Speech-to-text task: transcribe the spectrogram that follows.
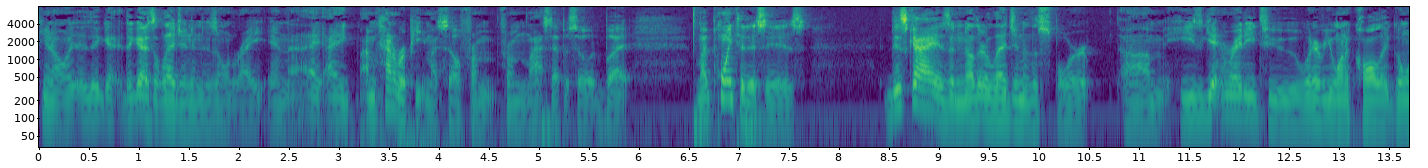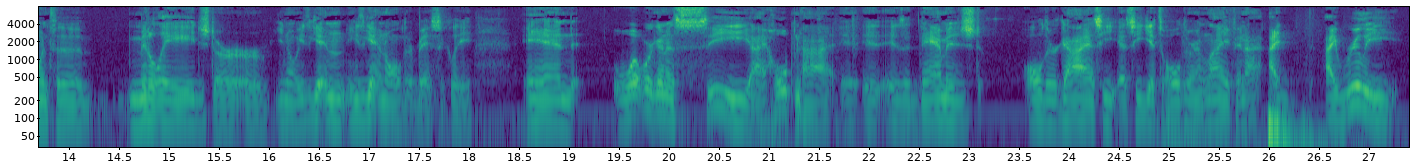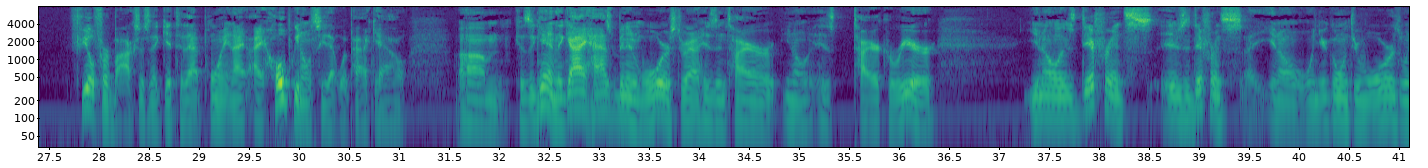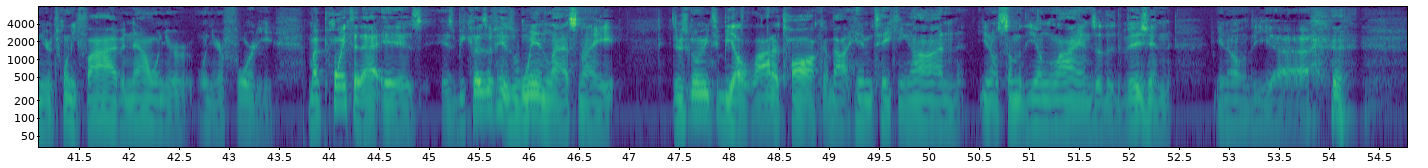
you know the, the, guy's a legend in his own right. And I, I am kind of repeating myself from from last episode but my point to this is this guy is another legend of the sport. Um, he's getting ready to whatever you want to call it go into middle aged or, or you know he's getting he's getting older basically. And what we're going to see, I hope not, is, a damaged older guy as he as he gets older in life. And I I, I really feel for boxers that get to that point, and I, I hope we don't see that with Pacquiao. Because um, again, the guy has been in wars throughout his entire you know his entire career. you know, there's difference. There's a difference, uh, you know, when you're going through wars when you're 25 and now when you're when you're 40. My point to that is is because of his win last night. There's going to be a lot of talk about him taking on, you know, some of the young lions of the division. You know, the, uh,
